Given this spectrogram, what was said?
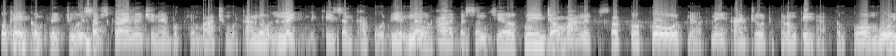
អូខេកុំភ្លេចជួយ subscribe នៅ channel របស់ខ្ញុំបាទឈ្មោះថា Knowledge Indication Cambodia នឹងហើយបើសិនជាអ្នកនេះចង់បាននៅខ្សែកូដអ្នកនេះអាចចូលទៅក្នុងគេហទំព័រមួយ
